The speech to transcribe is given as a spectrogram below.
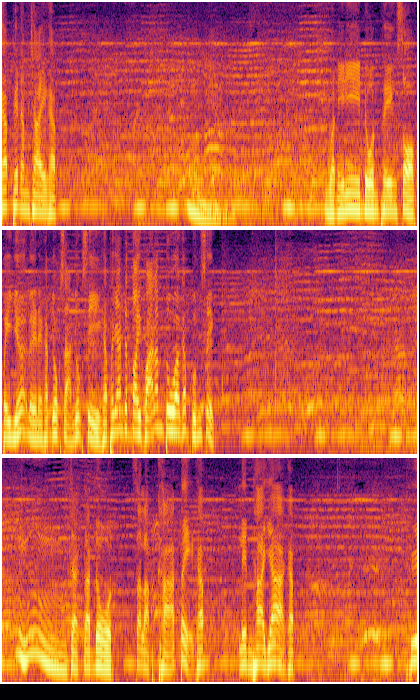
ครับเพชรนำชัยครับวันนี้นี่โดนเพลงศอกไปเยอะเลยนะครับ ยก 3 ยก 4 ครับพยายามจะต่อยขวาลำตัวครับขุนศึกจากกระโดดสลับขาเตะครับ เล่นท่ายากครับ คือ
